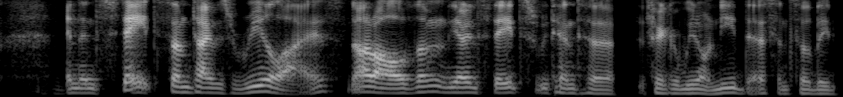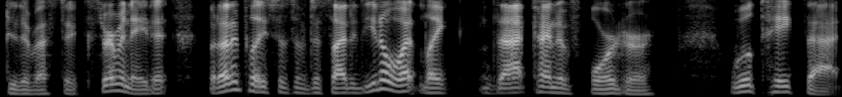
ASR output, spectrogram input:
Mm-hmm. And then states sometimes realize, not all of them, the United States, we tend to figure we don't need this. And so they do their best to exterminate it. But other places have decided, you know what, like that kind of order, we'll take that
